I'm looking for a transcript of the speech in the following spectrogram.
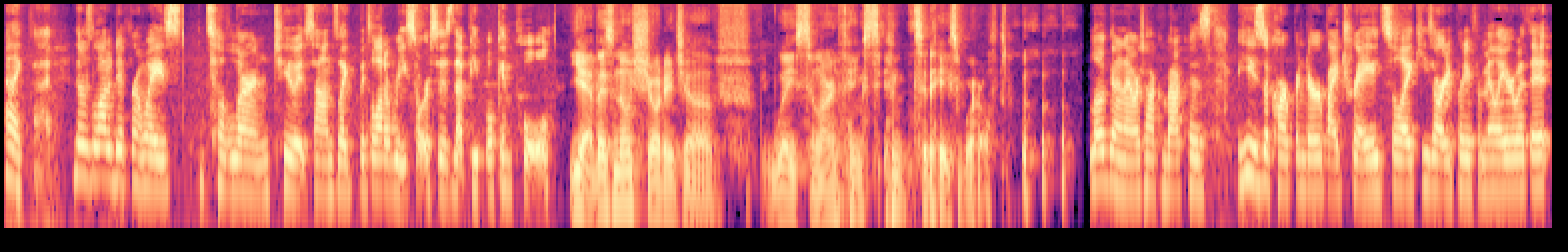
I like that. There's a lot of different ways to learn too. It sounds like there's a lot of resources that people can pull. Yeah, there's no shortage of ways to learn things in today's world. Logan and I were talking about because he's a carpenter by trade, so like he's already pretty familiar with it.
